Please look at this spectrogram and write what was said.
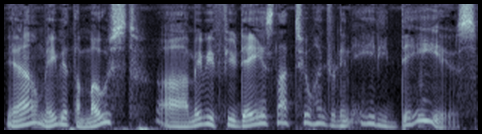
you know, maybe at the most, uh, maybe a few days, not 280 days.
